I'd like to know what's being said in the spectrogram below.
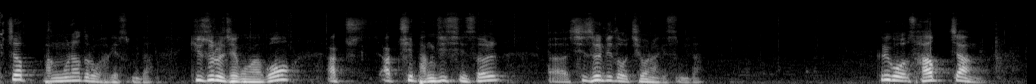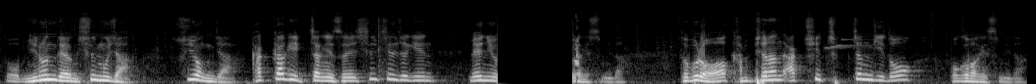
직접 방문하도록 하겠습니다. 기술을 제공하고 악취, 악취 방지 시설 어, 시설비도 지원하겠습니다. 그리고 사업장 또 민원 대응 실무자 수용자 각각의 입장에서의 실질적인 메뉴 하겠습니다. 더불어 간편한 악취 측정기도 보급하겠습니다.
